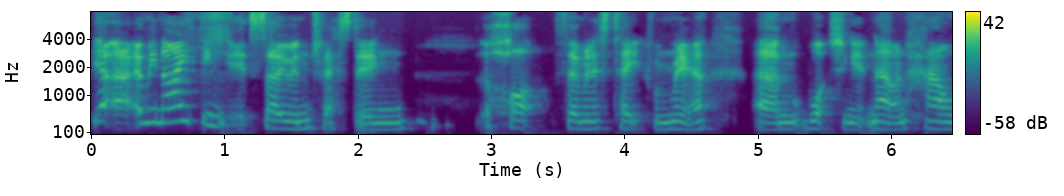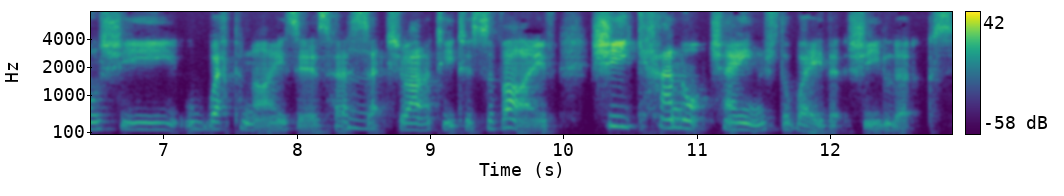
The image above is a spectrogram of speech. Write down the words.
yeah, I mean, I think it's so interesting, a hot feminist take from Ria, um, watching it now and how she weaponizes her sexuality to survive. She cannot change the way that she looks.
